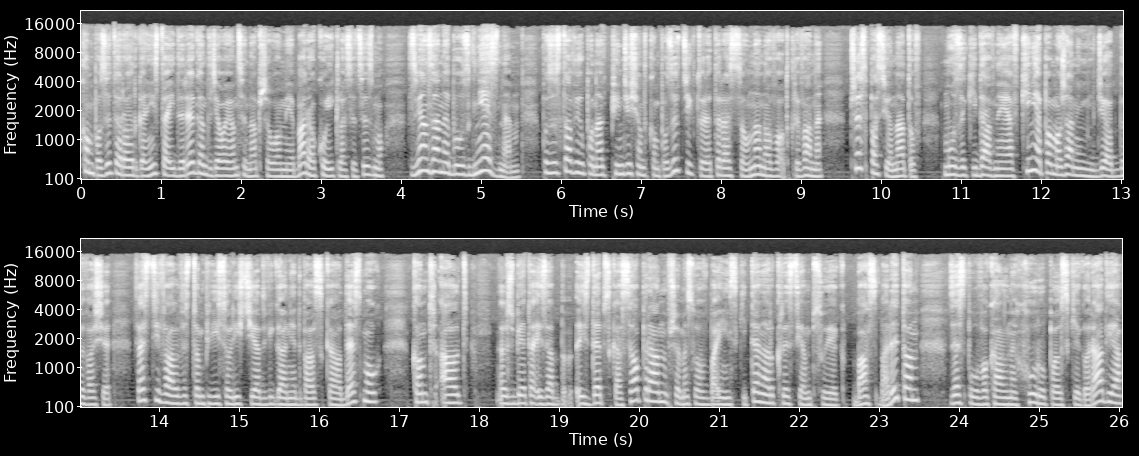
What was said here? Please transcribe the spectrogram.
kompozytor, organista i dyrygent działający na przełomie baroku i klasycyzmu. Związany był z Gniezdnem. Pozostawił ponad 50 kompozycji, które teraz są na nowo odkrywane przez pasjonatów muzyki dawnej. A w kinie Pomorzanim, gdzie odbywa się festiwal, wystąpili soliści Jadwiga Niedbalska-Desmuch, kontralt, Elżbieta Izdebska sopran, Przemysław Bański tenor, Krystian Psujek bas baryton, zespół wokalny chóru Polskiego Radia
